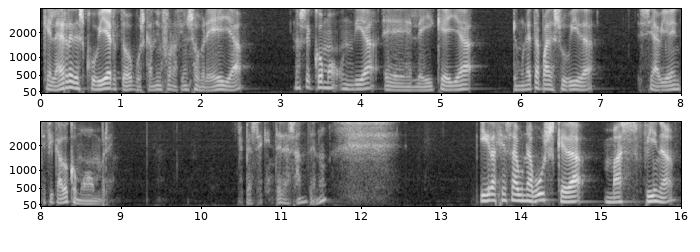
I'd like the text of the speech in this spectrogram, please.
que la he redescubierto buscando información sobre ella. No sé cómo, un día eh, leí que ella, en una etapa de su vida, se había identificado como hombre. Y pensé, qué interesante, ¿no? Y gracias a una búsqueda más fina,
